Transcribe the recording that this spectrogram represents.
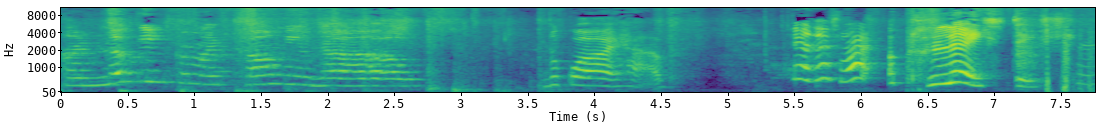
I'm looking for my phone, you know. Look what I have. Yeah, that's right. A PlayStation.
